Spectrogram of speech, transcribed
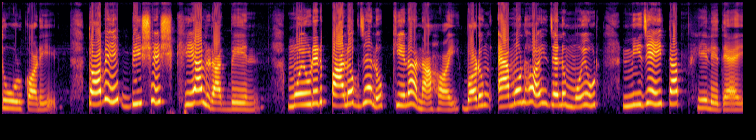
দূর করে। তবে বিশেষ খেয়াল রাখবেন, ময়ূরের পালক যেন কেনা না হয়, বরং এমন হয় যেন ময়ূর নিজেই তা ফেলে দেয়।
